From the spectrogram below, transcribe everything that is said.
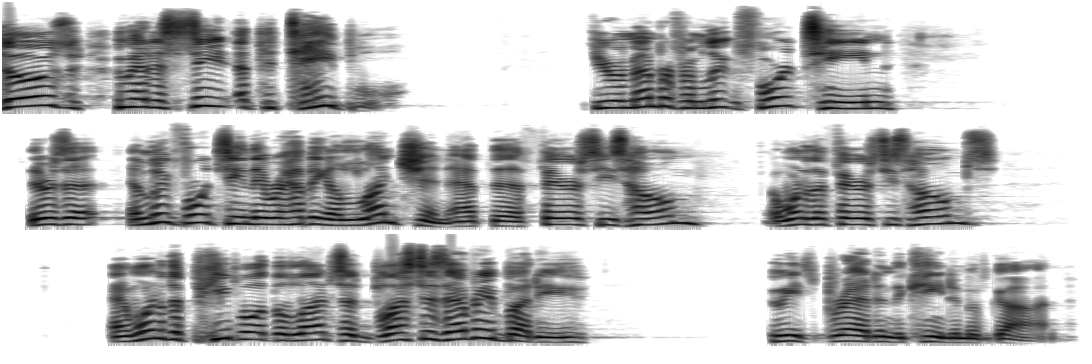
those who had a seat at the table. If you remember from Luke 14, there was a, in Luke 14, they were having a luncheon at the Pharisees' home, at one of the Pharisees' homes. And one of the people at the lunch said, Blessed is everybody who eats bread in the kingdom of God.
